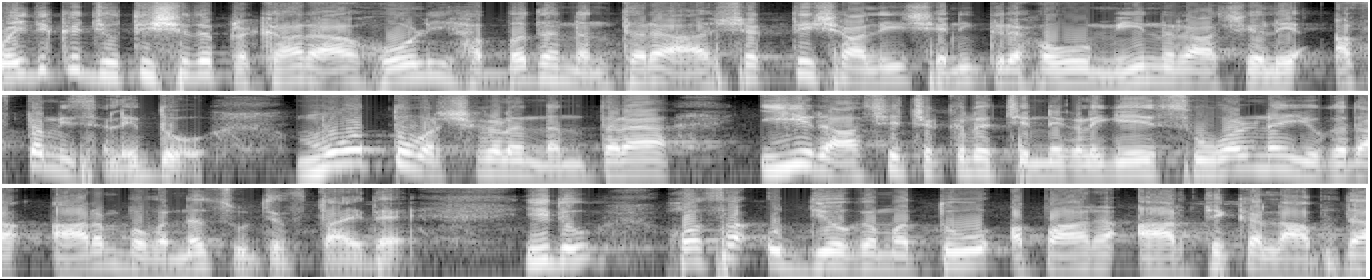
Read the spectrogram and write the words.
ವೈದಿಕ ಜ್ಯೋತಿಷ್ಯದ ಪ್ರಕಾರ ಹೋಳಿ ಹಬ್ಬದ ನಂತರ ಶಕ್ತಿಶಾಲಿ ಶನಿಗ್ರಹವು ಮೀನರಾಶಿಯಲ್ಲಿ ಅಸ್ತಮಿಸಲಿದ್ದು, ಮೂವತ್ತು ವರ್ಷಗಳ ನಂತರ ಈ ರಾಶಿಚಕ್ರ ಚಿಹ್ನೆಗಳಿಗೆ ಸುವರ್ಣ ಯುಗದ ಆರಂಭವನ್ನು ಸೂಚಿಸ್ತಾ ಇದೆ. ಇದು ಹೊಸ ಉದ್ಯೋಗ ಮತ್ತು ಅಪಾರ ಆರ್ಥಿಕ ಲಾಭದ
